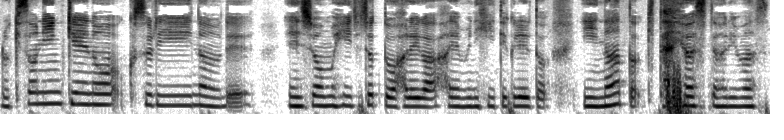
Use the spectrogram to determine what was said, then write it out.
ロキソニン系の薬なので、炎症も引いてちょっと腫れが早めに引いてくれるといいなと期待はしております。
